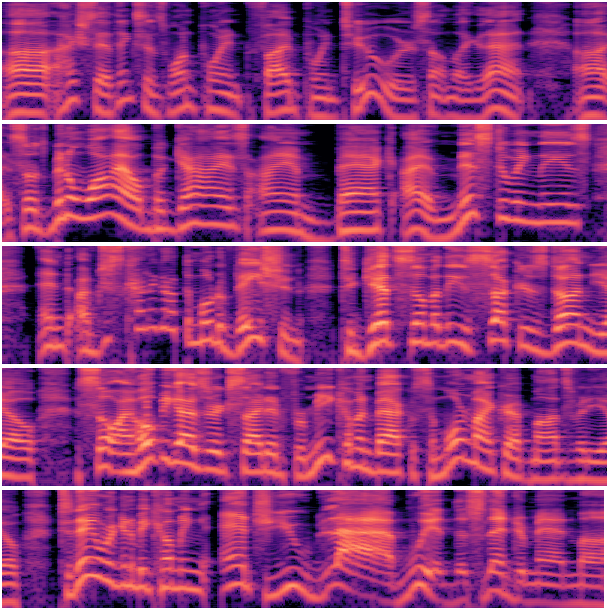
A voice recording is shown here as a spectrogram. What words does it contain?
Uh, actually, I think since 1.5.2 or something like that. Uh, so it's been a while, but guys, I am back. I have missed doing these, and I've just kind of got the motivation to get some of these suckers done, yo. So I hope you guys are excited for me coming back with some more Minecraft mods video. Today we're going to be coming at you live with the Slenderman mod.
